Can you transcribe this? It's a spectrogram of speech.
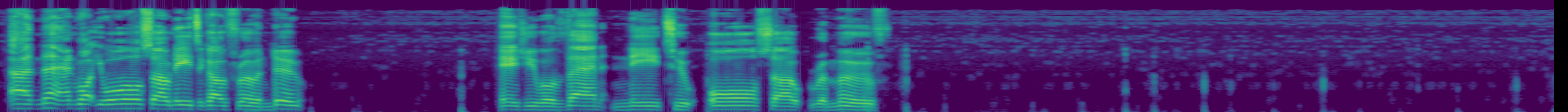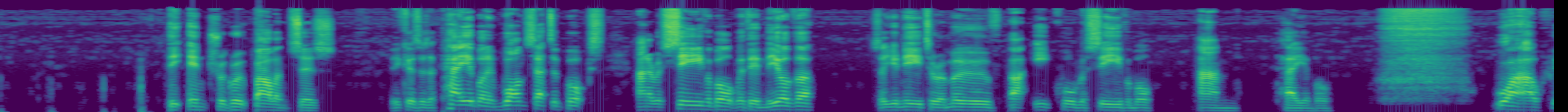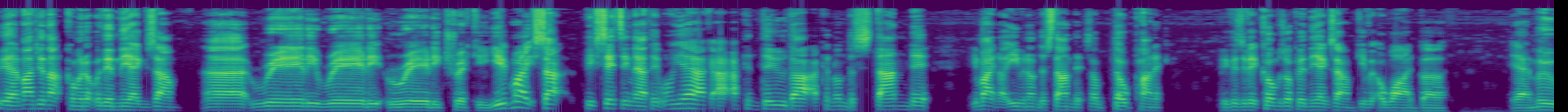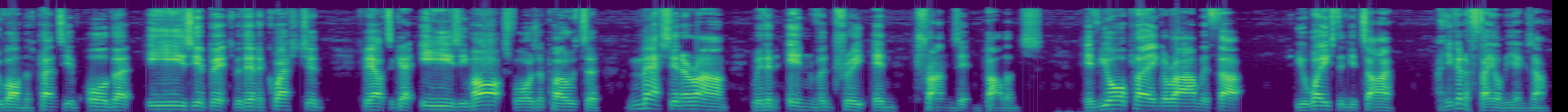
And then what you also need to go through and do is you will then need to also remove the intra-group balances because there's a payable in one set of books and a receivable within the other. So you need to remove that equal receivable and payable. Wow. Yeah, imagine that coming up within the exam. Uh, really, really, really tricky. You might sat, be sitting there think, well, yeah, I, I can do that. I can understand it. You might not even understand it, so don't panic. Because if it comes up in the exam, give it a wide berth. Yeah, move on. There's plenty of other easier bits within a question to be able to get easy marks for as opposed to messing around with an inventory in transit balance. If you're playing around with that, you're wasting your time and you're going to fail the exam.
